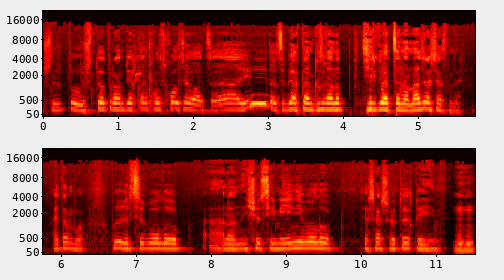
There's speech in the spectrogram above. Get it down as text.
ушинтип ушунта турган бияктан кол чабып атса деп атса бияктан кызганып жиркип атса анан ажырашасың да. Айтамбы бул ырчы болуп анан еще семейный болуп жашаш өтө кыйын.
